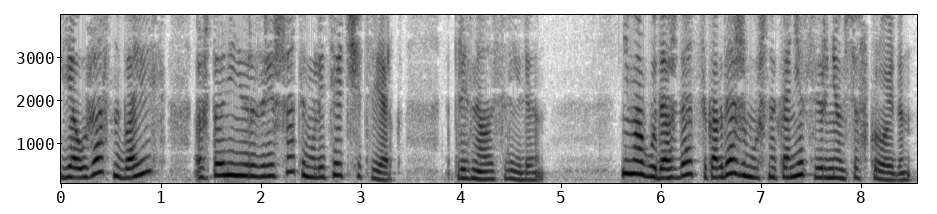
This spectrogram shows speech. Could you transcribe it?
«Я ужасно боюсь, что они не разрешат ему лететь в четверг», — призналась Лилиан. «Не могу дождаться, когда же мы уж наконец вернемся в Кройден».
